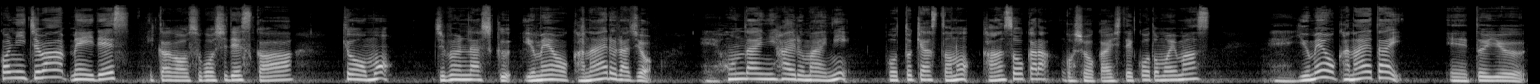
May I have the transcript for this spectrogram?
こんにちは、メイです。いかがお過ごしですか？今日も自分らしく夢を叶えるラジオ、えー、本題に入る前に、ポッドキャストの感想からご紹介していこうと思います。えー、夢を叶えたい、えー、という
